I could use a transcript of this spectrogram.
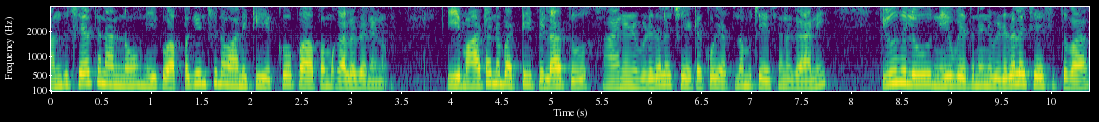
అందుచేత నన్ను నీకు అప్పగించిన వానికి ఎక్కువ పాపము కలదనెను. ఈ మాటను బట్టి పిలాతు ఆయనను విడుదల చేయుటకు యత్నము చేశాను గాని యూదులు నీవు ఇతనిని విడుదల చేసితువా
